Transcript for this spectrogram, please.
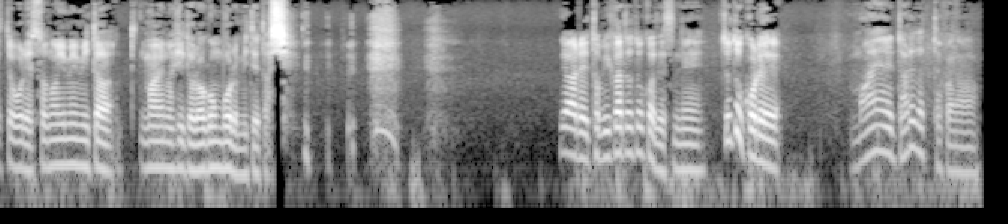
だって俺その夢見た前の日ドラゴンボール見てたし で、あれ飛び方とかですね。ちょっとこれ、前誰だったかな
